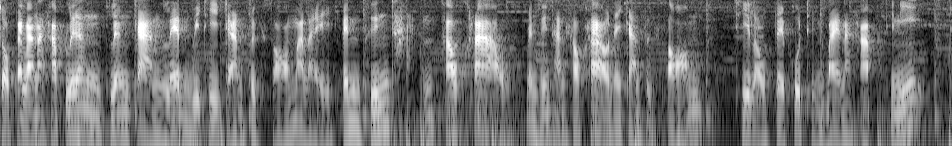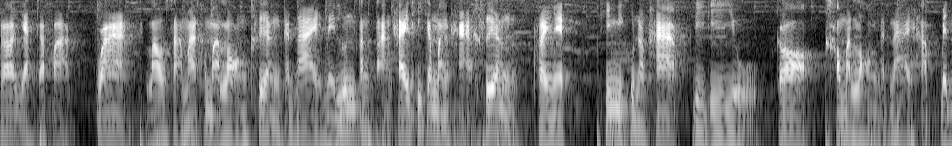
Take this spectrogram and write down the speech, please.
จบไปแล้วนะครับเรื่องเรื่องการเล่นวิธีการฝึกซ้อมอะไร เป็นพื้นฐานคร่าวๆ เป็นพื้นฐานคร่าวๆ ในการฝึกซ้อมที่เราได้พูดถึงไปนะครับ ทีนี้ก็อยากจะฝากว่าเราสามารถเข้ามาลองเครื่องกันได้ ในรุ่นต่างๆ ใครที่กำลังหาเครื่อง c l a r i n e t ที่มีคุณภาพดีๆ อยู่ ก็เข้ามาลองกันได้ครับ เป็น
